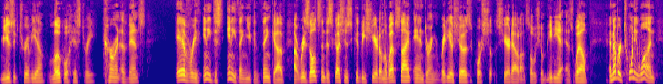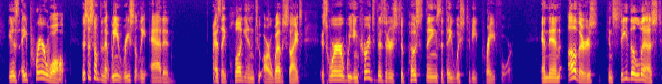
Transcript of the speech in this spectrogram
music trivia, local history, current events, every any just anything you can think of. Uh, results and discussions could be shared on the website and during radio shows, of course, sh- shared out on social media as well. And number 21 is a prayer wall. This is something that we recently added as a plug-in to our websites. It's where we encourage visitors to post things that they wish to be prayed for. And then others can see the list,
